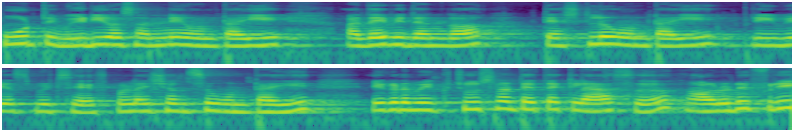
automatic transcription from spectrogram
పూర్తి వీడియోస్ అన్నీ ఉంటాయి. అదేవిధంగా టెస్ట్లు ఉంటాయి. ప్రీవియస్ బిట్స్ ఎక్స్ప్లెనేషన్స్ ఉంటాయి. ఇక్కడ మీకు చూసినట్టయితే క్లాస్ ఆల్రెడీ ఫ్రీ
